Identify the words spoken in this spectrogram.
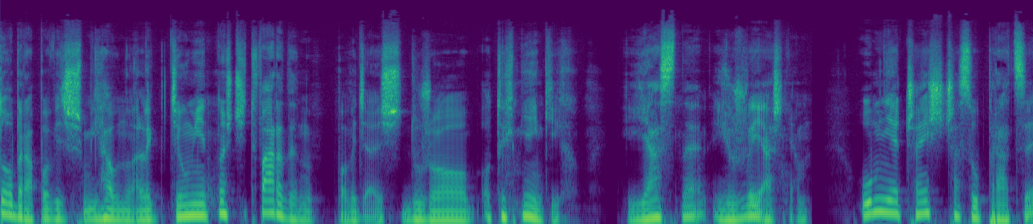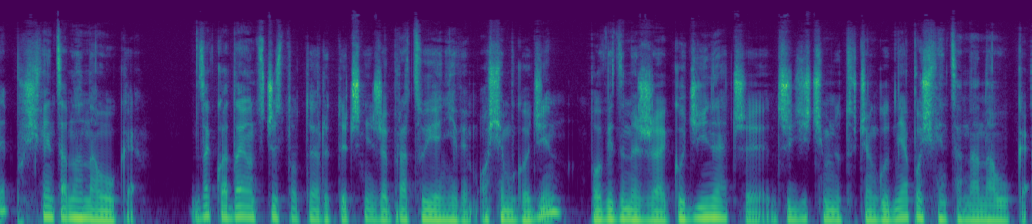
Dobra, powiesz Michał, no ale gdzie umiejętności twarde? No, powiedziałeś dużo o tych miękkich. Jasne, już wyjaśniam. U mnie część czasu pracy poświęcam na naukę. Zakładając czysto teoretycznie, że pracuję, nie wiem, 8 godzin, powiedzmy, że godzinę czy 30 minut w ciągu dnia poświęcam na naukę.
